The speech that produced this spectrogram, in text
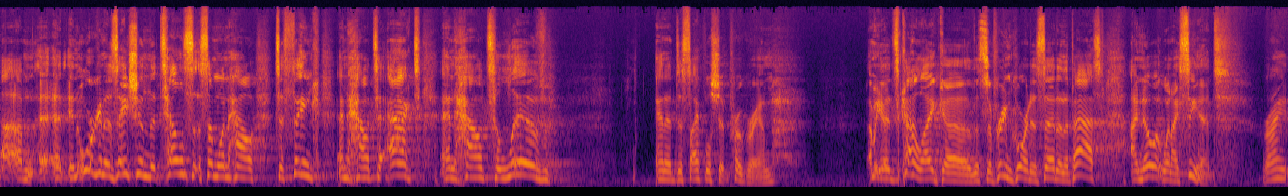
um, a, an organization that tells someone how to think and how to act and how to live and a discipleship program? I mean, it's kind of like uh, the Supreme Court has said in the past I know it when I see it, right?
